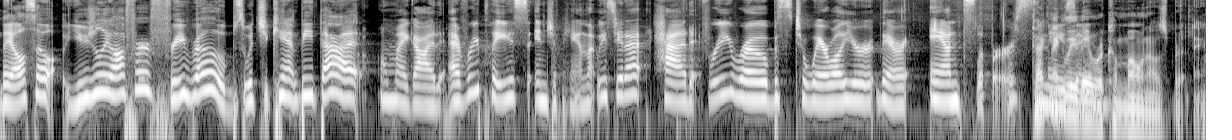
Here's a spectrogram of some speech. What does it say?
They also usually offer free robes, which you can't beat that. Oh my God. Every place in Japan that we stayed at had free robes to wear while you're there and slippers. Technically, they were kimonos, Brittany,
